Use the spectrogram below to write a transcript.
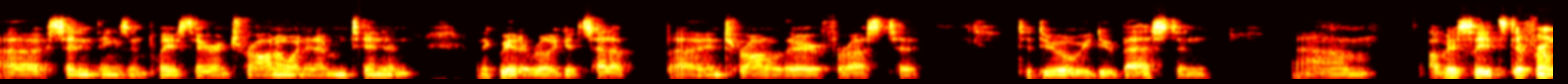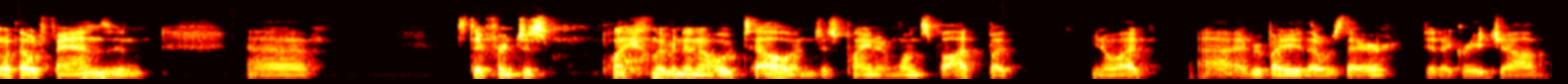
uh, setting things in place there in Toronto and in Edmonton, and I think we had a really good setup uh, in Toronto there for us to to do what we do best. And um, obviously, it's different without fans, and uh, it's different just playing living in a hotel and just playing in one spot. But you know what? Uh, everybody that was there did a great job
